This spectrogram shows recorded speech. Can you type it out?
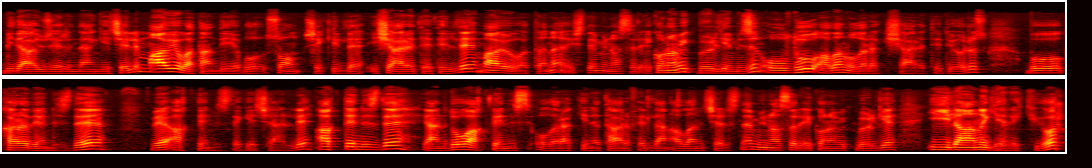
bir daha üzerinden geçelim. Mavi vatan diye bu son şekilde işaret edildi. Mavi vatanı işte münasır ekonomik bölgemizin olduğu alan olarak işaret ediyoruz. Bu Karadeniz'de ve Akdeniz'de geçerli. Akdeniz'de yani Doğu Akdeniz olarak yine tarif edilen alan içerisinde münhasır ekonomik bölge ilanı gerekiyor.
